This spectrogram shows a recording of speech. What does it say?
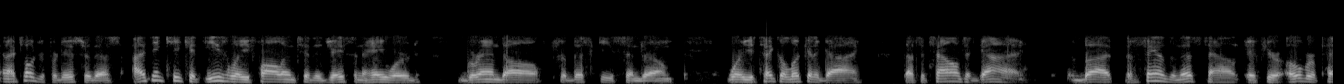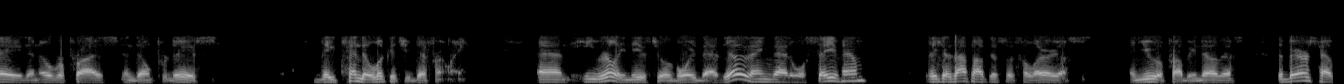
and I told your producer this, I think he could easily fall into the Jason Heyward, Grandal, Trubisky syndrome, where you take a look at a guy that's a talented guy, but the fans in this town, if you're overpaid and overpriced and don't produce, they tend to look at you differently. And he really needs to avoid that. The other thing that will save him, because I thought this was hilarious, and you will probably know this, the Bears have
